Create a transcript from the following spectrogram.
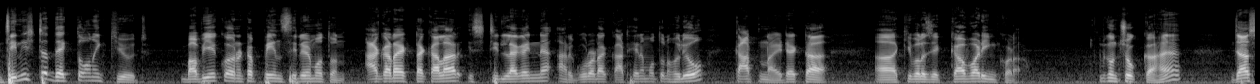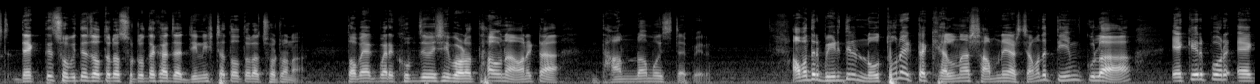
জিনিসটা দেখতে অনেক কিউট। ভাবিয়ে কয় অনেকটা পেন্সিলের মতন। আগাড়া একটা কালার, স্টিল লাগাই না, আর গোড়াটা কাঠের মতন হলেও কাঠ না। এটা একটা কি বলে যে কাভারিং করা। এরকম চোক্কা হ্যাঁ? জাস্ট দেখতে ছবিতে যতটা ছোট দেখা যায়, জিনিসটা ততটা ছোট না। তবে একবারে খুব যে বেশি বড় তাও না, অনেকটা ধান্দাময় টাইপের আমাদের বীরদের নতুন একটা খেলনা সামনে আসছে। আমাদের টিমগুলা একের পর এক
